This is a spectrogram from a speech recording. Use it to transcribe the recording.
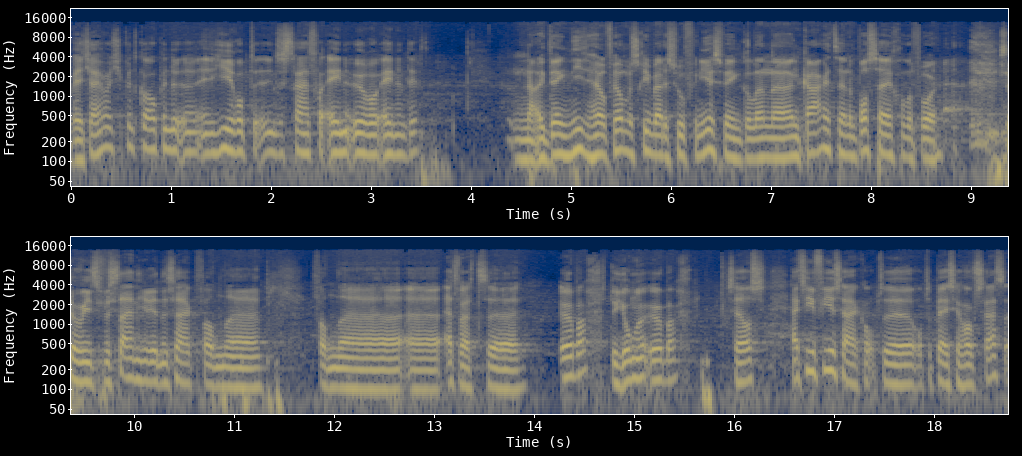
weet jij wat je kunt kopen in de, hier op de, in de straat voor 1,31 euro? Nou, ik denk niet heel veel. Misschien bij de souvenirswinkel. Een, uh, een kaart en een postzegel ervoor. Zoiets. We staan hier in de zaak van, uh, van uh, Edward Urbach. De jonge Urbach zelfs. Hij heeft hier vier zaken op de, op de PC Hoofdstraat.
